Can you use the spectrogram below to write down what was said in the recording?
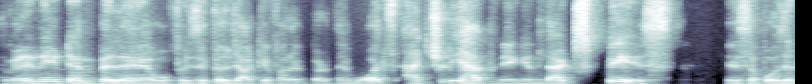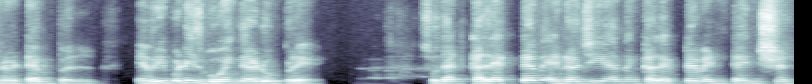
तो कह नहीं टेम्पल है वो फिजिकल जाके फर्क पड़ता है व्हाट्स एक्चुअली हैपनिंग इन दैट स्पेस is suppose in a temple everybody is going there to pray so that collective energy and then collective intention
